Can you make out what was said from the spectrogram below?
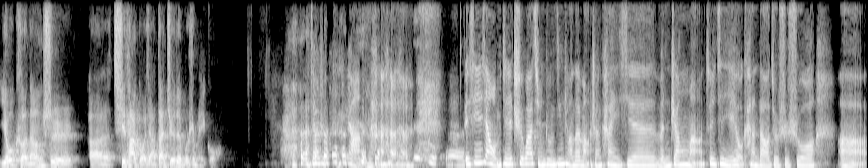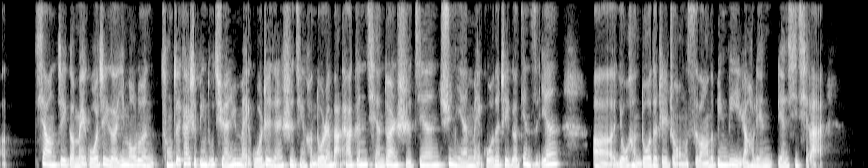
有可能是呃其他国家，但绝对不是美国。教授是这样，最新像我们这些吃瓜群众经常在网上看一些文章嘛，最近也有看到，就是说啊。像这个美国这个阴谋论，从最开始病毒起源于美国这件事情，很多人把它跟前段时间去年美国的这个电子烟，呃，有很多的这种死亡的病例，然后联联系起来，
